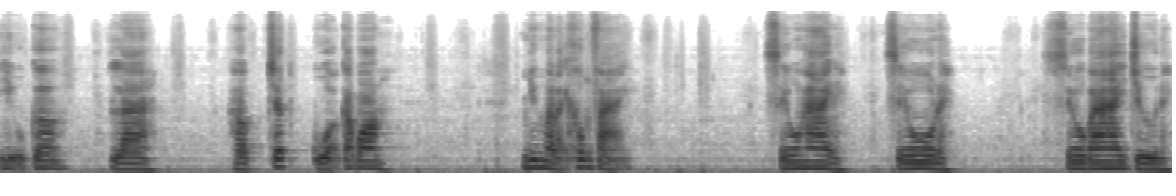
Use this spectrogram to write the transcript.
hữu cơ là hợp chất của carbon nhưng mà lại không phải CO2 này, CO này, CO3 2 trừ này,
